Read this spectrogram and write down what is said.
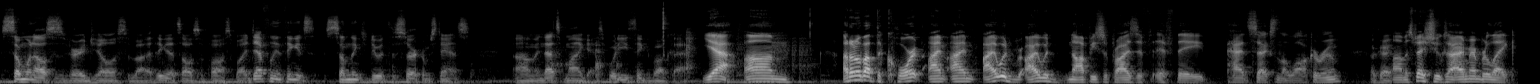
someone else is very jealous about I think that's also possible I definitely think it's something to do with the circumstance um, and that's my guess what do you think about that Yeah. Um, I don't know about the court. I'm. I'm. I would. I would not be surprised if if they had sex in the locker room. okay Um, especially because I remember like,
